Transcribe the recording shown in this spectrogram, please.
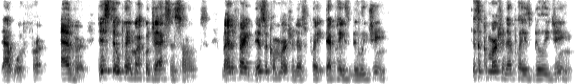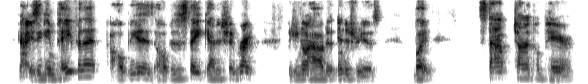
that were forever. They still play Michael Jackson songs. Matter of fact, there's a commercial that's play that plays Billie Jean. There's a commercial that plays Billie Jean. Now, is he getting paid for that? I hope he is. I hope his estate got his shit right. Because you know how the industry is. But stop trying to compare.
